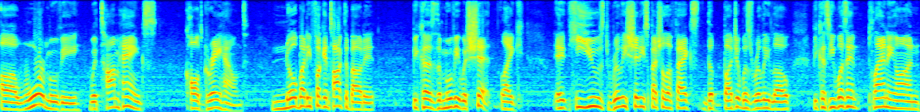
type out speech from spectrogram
a war movie with Tom Hanks called Greyhound. Nobody fucking talked about it because the movie was shit. Like it, he used really shitty special effects. The budget was really low because he wasn't planning on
